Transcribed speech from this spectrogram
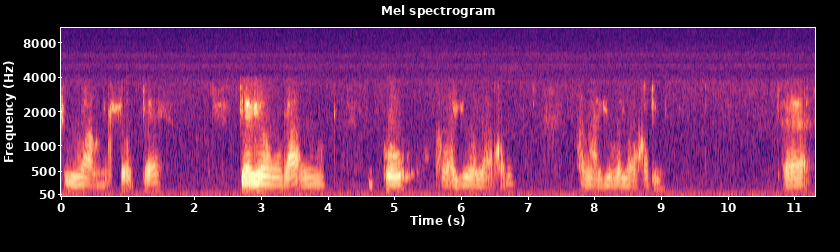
suuaannersuuttaa taajounaarunut ko avaajualaaqa avaajualaaqa taa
